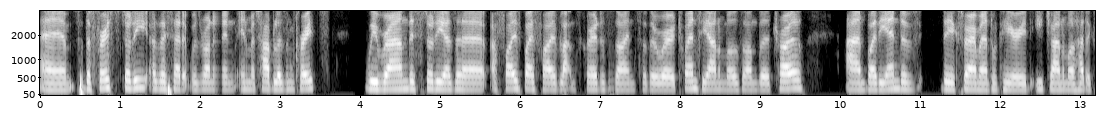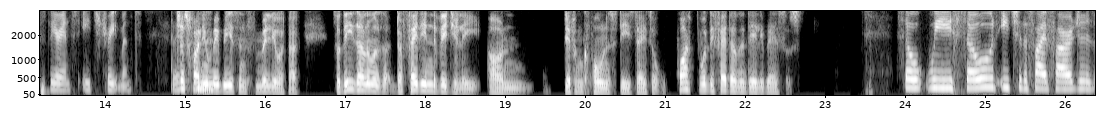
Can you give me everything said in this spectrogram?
Um, so the first study as i said it was run in, in metabolism crates. We ran this study as a, a five by five latin square design. So there were 20 animals on the trial. And by the end of the experimental period each animal had experienced each treatment. Just for anyone maybe isn't familiar with that. So these animals they're fed individually on different components of these days. So what were they fed on a daily basis? So we sowed each of the five forages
